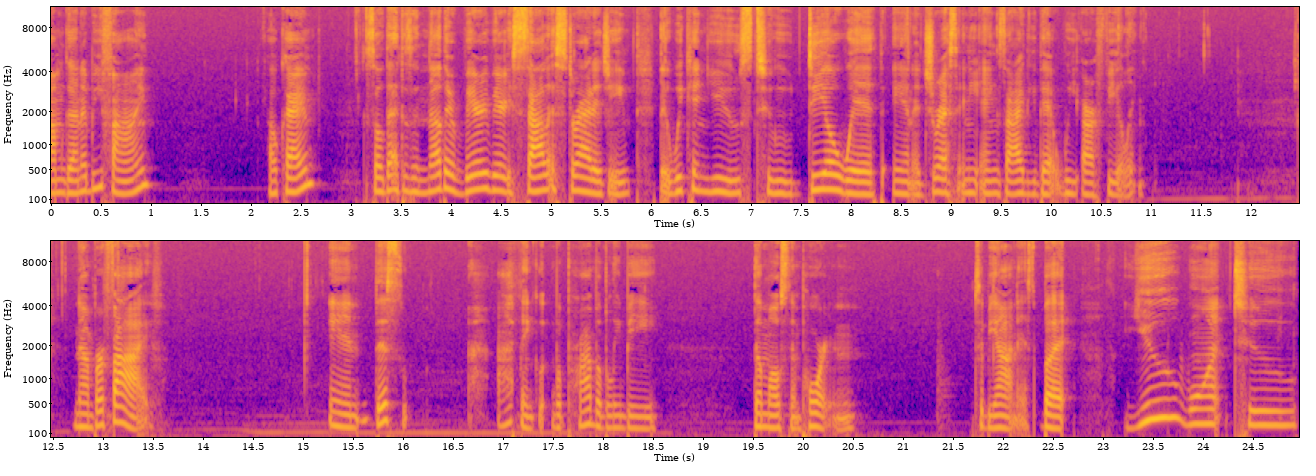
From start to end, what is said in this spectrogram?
I'm going to be fine. Okay. So that is another very, very solid strategy that we can use to deal with and address any anxiety that we are feeling. Number five, and this I think would probably be the most important, to be honest, but you want to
